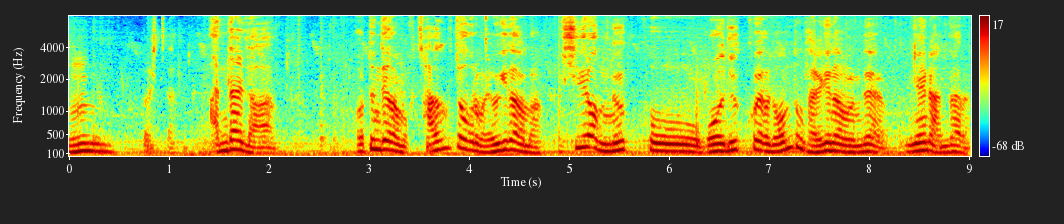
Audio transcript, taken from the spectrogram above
음, 맛있다. 안 달다. 어떤 데가 막 자극적으로 막 여기다가 막 시럽 넣고 뭐 넣고 해가지고 엄청 달게 나오는데 얘는 안 달아.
